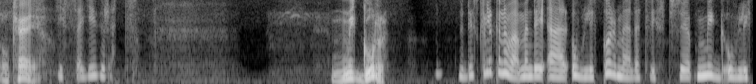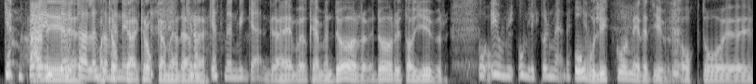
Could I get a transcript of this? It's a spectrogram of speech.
Okej. Gissa djuret. Myggor. Det skulle kunna vara, men det är olyckor med ett visst, så jag- myggolyckan har Ja, jag inte hört talas om krockar, ännu. krockar med en... Krockat med en mygga. Nej, men okej, men dör, dör utav djur. O- ol- olyckor med ett djur. Olyckor med ett djur. Och då, eh,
